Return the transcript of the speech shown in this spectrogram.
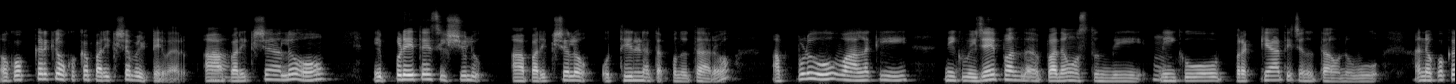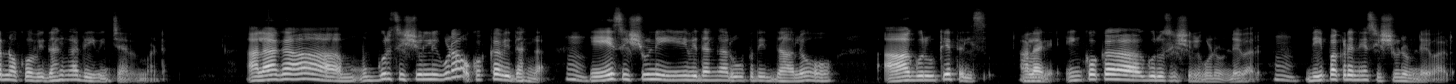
ఒక్కొక్కరికి ఒక్కొక్క పరీక్ష పెట్టేవారు. ఆ. పరీక్షలో ఎప్పుడైతే శిష్యులు ఆ పరీక్షలో ఉత్తీర్ణత పొందుతారో అప్పుడు వాళ్ళకి నీకు విజయ పద పదం వస్తుంది. నీకు ప్రఖ్యాతి చెందుతావు నువ్వు అని ఒక్కొక్కరిని ఒక్కో విధంగా దీవించారనమాట అలాగా ముగ్గురు శిష్యుల్ని కూడా ఒక్కొక్క విధంగా. ఏ శిష్యుని ఏ విధంగా రూపుదిద్దాలో ఆ గురువుకే తెలుసు. అలాగే ఇంకొక గురు శిష్యులు కూడా ఉండేవారు. దీపకుడు అనే శిష్యుడు ఉండేవాడు.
